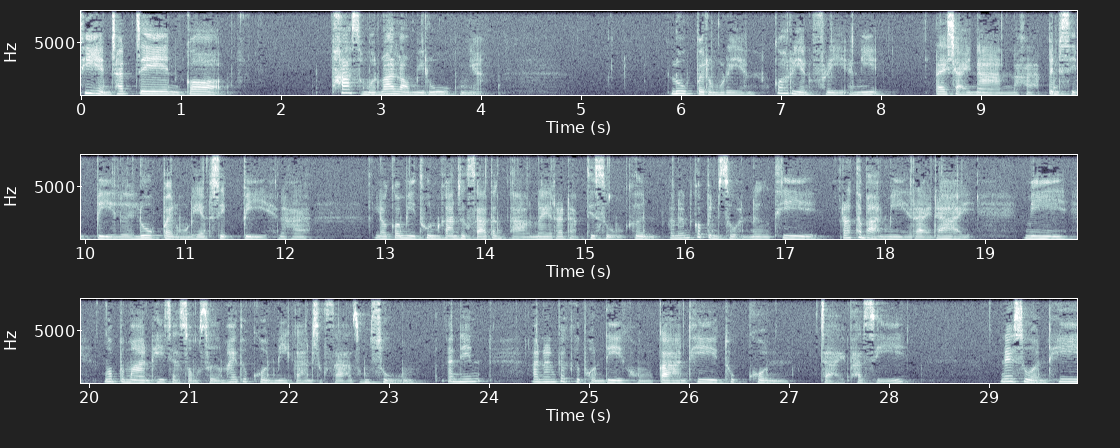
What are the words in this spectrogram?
ที่เห็นชัดเจนก็ ถ้าสมมติว่าเรามีลูกเนี่ยลูกไปโรงเรียนก็เรียนฟรี อันนี้ได้ใช้นานนะคะ เป็น 10 ปีเลยลูกไปโรงเรียน 10 ปีนะคะ แล้วก็มีทุนการศึกษาต่างๆ ในระดับที่สูงขึ้น อันนั้นก็เป็นส่วนหนึ่งที่รัฐบาลมีรายได้ มีงบประมาณที่จะส่งเสริมให้ทุกคนมีการศึกษาสูงๆอันนี้อันนั้นก็คือผลดีของการที่ทุกคน จ่ายภาษี ในส่วนที่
